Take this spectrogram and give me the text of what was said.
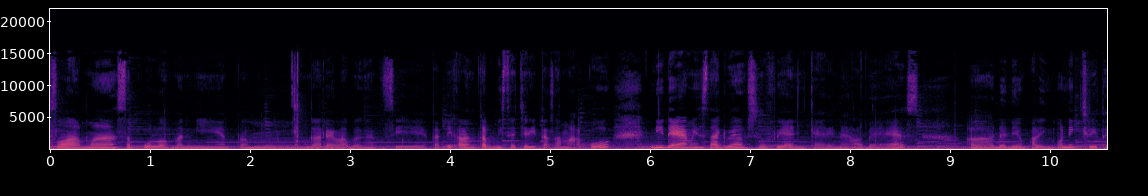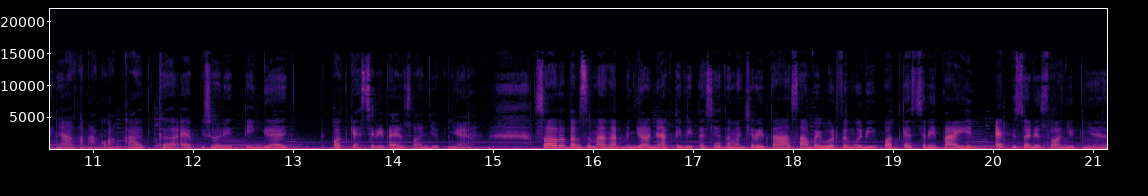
selama 10 menit. Hmm, gak rela banget sih. Tapi kalian tetap bisa cerita sama aku di DM Instagram Sofian Karina LBS uh, Dan yang paling unik ceritanya akan aku angkat ke episode 3 podcast ceritain selanjutnya. So tetap semangat menjalani aktivitasnya teman cerita. Sampai bertemu di podcast ceritain episode selanjutnya.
